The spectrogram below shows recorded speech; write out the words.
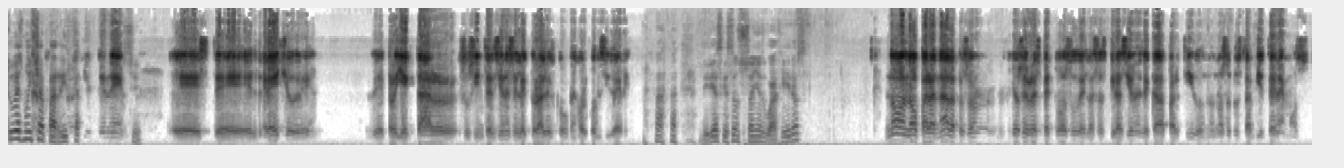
Tú ves muy chaparrita. Tiene este el derecho de, de proyectar sus intenciones electorales como mejor considere. ¿Dirías que son sueños guajiros? No, no, para nada, pues son, yo soy respetuoso de las aspiraciones de cada partido, ¿no? Nosotros también tenemos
